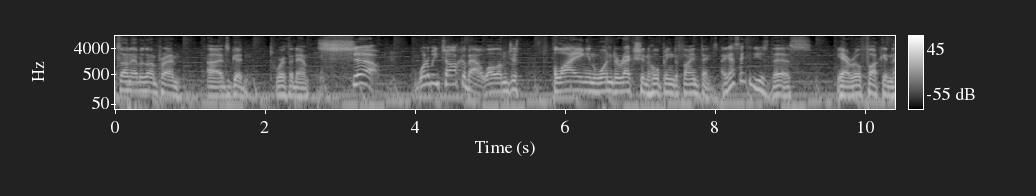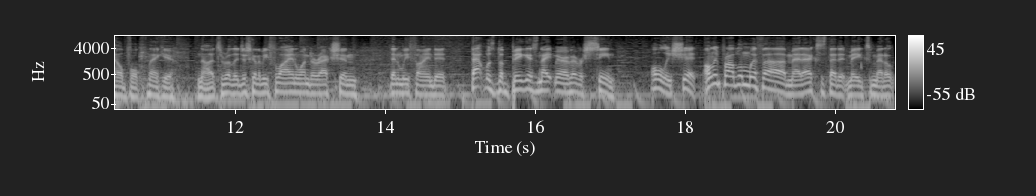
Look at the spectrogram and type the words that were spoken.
it's on Amazon Prime. Uh, it's good. It's worth a damn. So, what do we talk about while I'm just flying in one direction, hoping to find things? I guess I could use this. Yeah, real fucking helpful. Thank you. No, it's really just gonna be fly in one direction, then we find it. That was the biggest nightmare I've ever seen. Holy shit. Only problem with uh, Med-X is that it makes metal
